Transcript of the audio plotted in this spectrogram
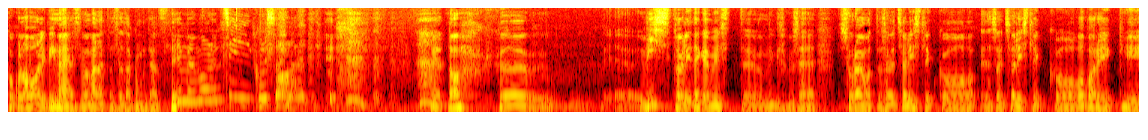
kogu lava oli pime ja siis ma mäletan seda, kui ma teadsin, emme, ma olen siin, kus sa oled. Et noh, vist oli tegemist mingisuguse surematu sotsialistliku, sotsialistliku vabariigi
